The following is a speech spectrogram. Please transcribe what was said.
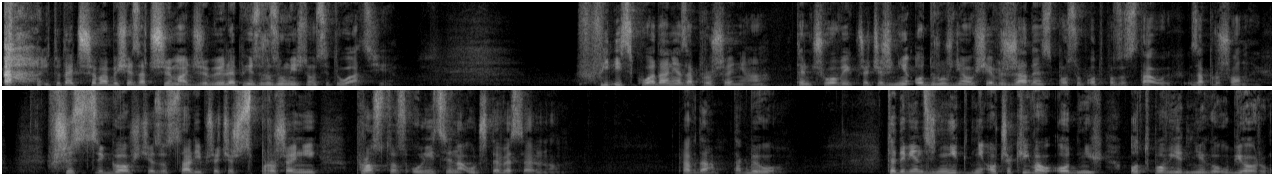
I tutaj trzeba by się zatrzymać, żeby lepiej zrozumieć tę sytuację. W chwili składania zaproszenia ten człowiek przecież nie odróżniał się w żaden sposób od pozostałych zaproszonych. Wszyscy goście zostali przecież sproszeni prosto z ulicy na ucztę weselną. Prawda? Tak było. Wtedy więc nikt nie oczekiwał od nich odpowiedniego ubioru.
